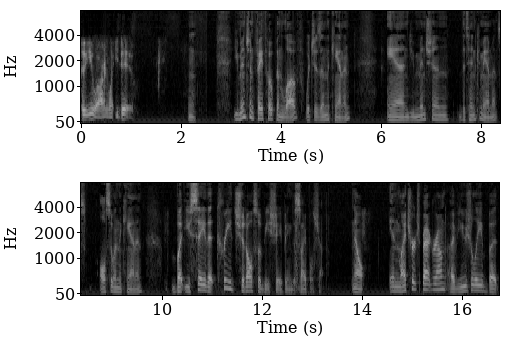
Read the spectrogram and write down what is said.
who you are and what you do. You mentioned faith, hope, and love, which is in the canon, and you mention the Ten Commandments, also in the canon, but you say that creeds should also be shaping discipleship. Now, in my church background, I've usually, but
